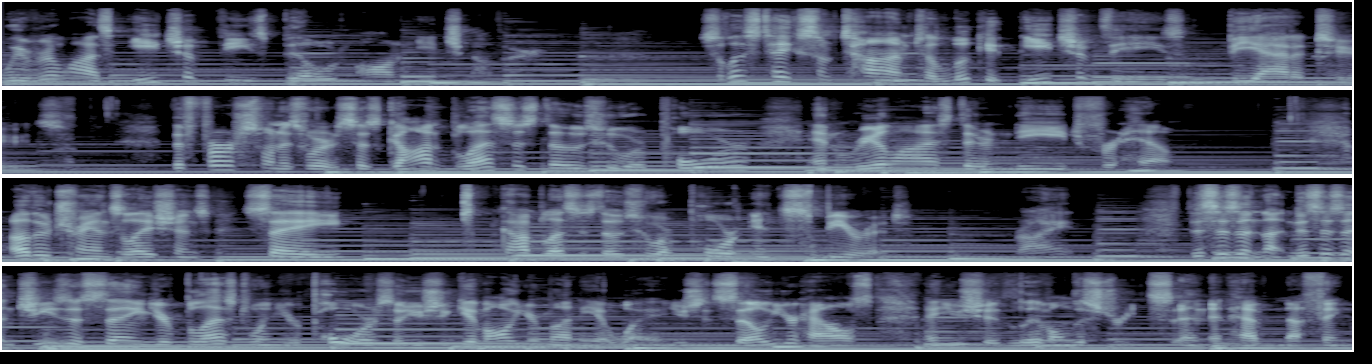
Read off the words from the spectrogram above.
we realize each of these build on each other. So let's take some time to look at each of these Beatitudes. The first one is where it says, God blesses those who are poor and realize their need for Him. Other translations say, God blesses those who are poor in spirit, right? This isn't this isn't Jesus saying you're blessed when you're poor, so you should give all your money away you should sell your house and you should live on the streets and, and have nothing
